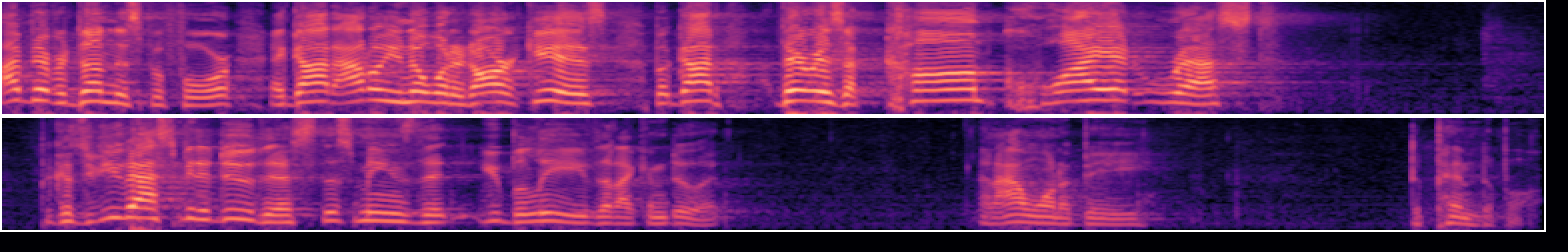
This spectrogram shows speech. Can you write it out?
I've never done this before, and God, I don't even know what an ark is, but God, there is a calm, quiet rest. Because if you've asked me to do this, this means that you believe that I can do it. And I want to be dependable.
